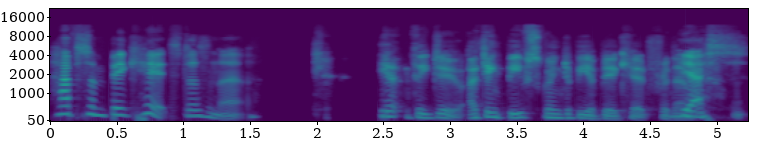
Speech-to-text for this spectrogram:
have some big hits, doesn't it? Yeah, they do. I think Beef's going to be a big hit for them. Yes.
